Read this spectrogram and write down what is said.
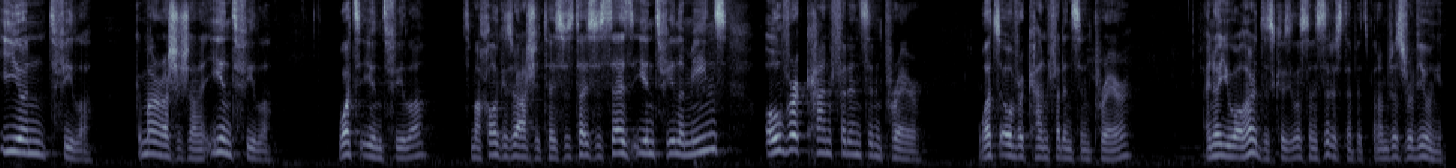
Iyun Tfila. Gemara Rosh Hashanah, Iyun Tfila. What's Iyun Tfila? It's Machalokes Rashi. Taisus says Iyun Tfila means overconfidence in prayer. What's overconfidence in prayer? I know you all heard this because you listen to Siddur snippets, but I'm just reviewing it.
